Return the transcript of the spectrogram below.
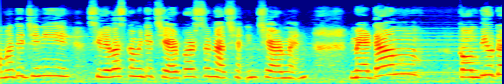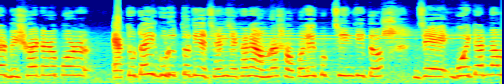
আমাদের যিনি সিলেবাস কমিটির চেয়ারপারসন আছেন চেয়ারম্যান ম্যাডাম কম্পিউটার বিষয়টার উপর এতটাই গুরুত্ব দিয়েছেন যেখানে আমরা সকলেই খুব চিন্তিত যে বইটার নাম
